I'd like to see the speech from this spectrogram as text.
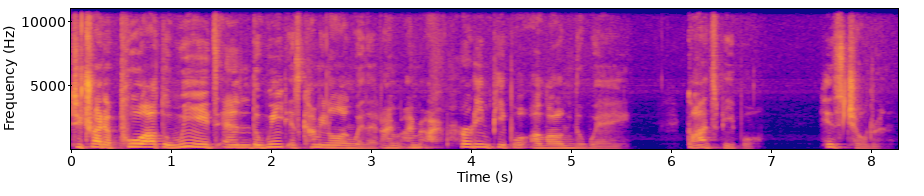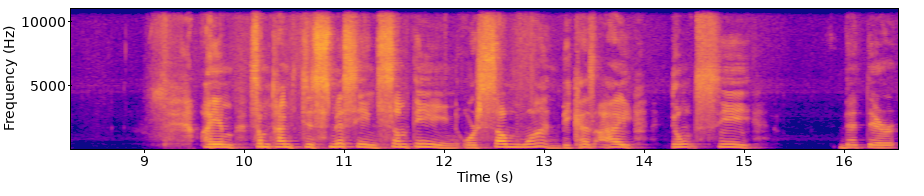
to try to pull out the weeds, and the wheat is coming along with it. I'm, I'm hurting people along the way, God's people, His children. I am sometimes dismissing something or someone because I don't see that they're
